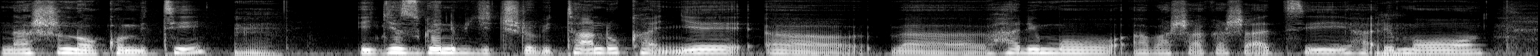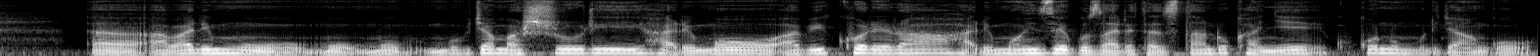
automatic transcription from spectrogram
national committee igizwe n'ibyiciro bitandukanye harimo abashakashatsi harimo ah, abari mu- by'amashuri harimo abikorera harimo inzego za leta zitandukanye kuko ni umuryango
